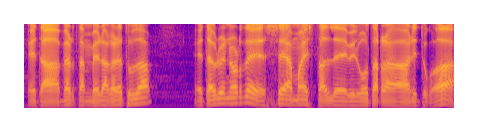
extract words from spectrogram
eta bertan bera geratu da, eta euren orde zea maiz talde bilbotarra arituko da.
